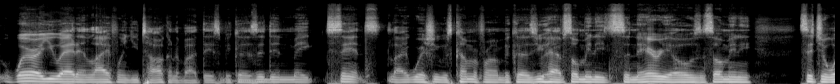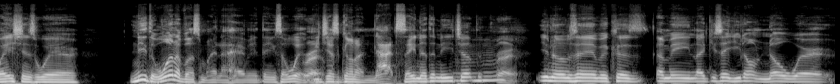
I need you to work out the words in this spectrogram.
where are you at in life when you talking about this? Because it didn't make sense, like where she was coming from. Because you have so many scenarios and so many situations where neither one of us might not have anything. So what? We Right. just gonna not say nothing to each other? Mm-hmm. Right. You know what I'm saying? Because I mean, like you said, you don't know where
